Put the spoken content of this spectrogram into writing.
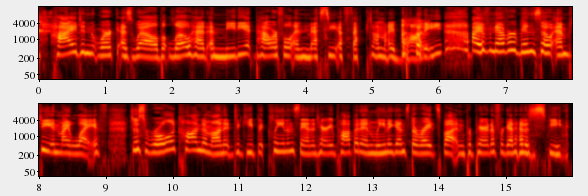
High didn't work as well, but low had immediate, powerful, and messy effect on my body. I've never been so empty in my life. Just roll a condom on it to keep it clean and sanitary. Pop it in, lean against the right spot, and prepare to forget how to speak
